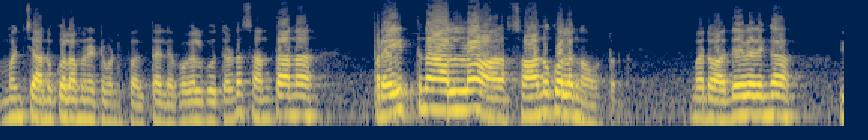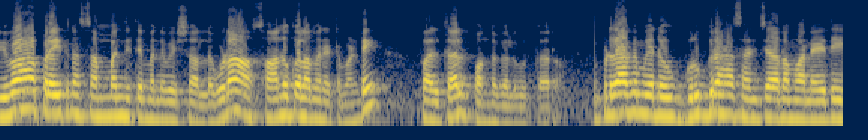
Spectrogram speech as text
మంచి అనుకూలమైనటువంటి ఫలితాలు ఇవ్వగలుగుతాడు. సంతాన ప్రయత్నాల్లో సానుకూలంగా ఉంటుంది. మరి అదేవిధంగా వివాహ ప్రయత్న సంబంధితమైన విషయాల్లో కూడా సానుకూలమైనటువంటి ఫలితాలు పొందగలుగుతారు. ఇప్పటిదాకా మీరు గురుగ్రహ సంచారం అనేది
